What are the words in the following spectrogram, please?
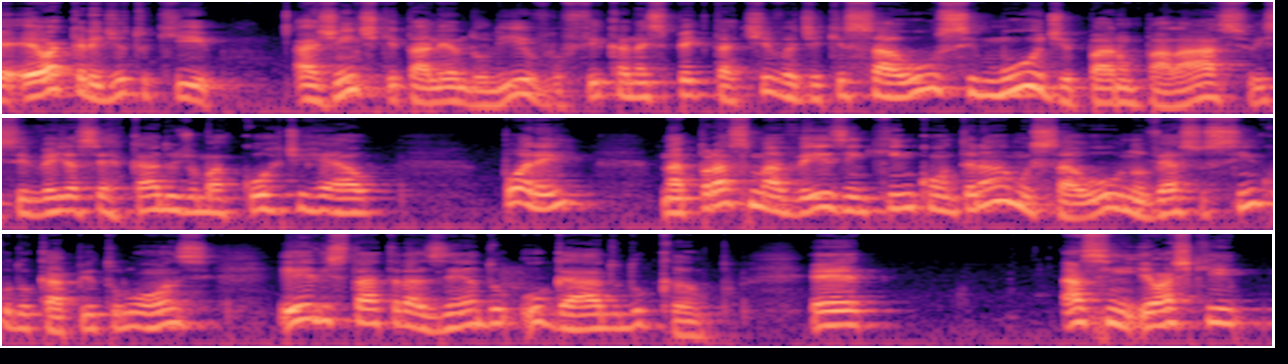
É, eu acredito que a gente que está lendo o livro fica na expectativa de que Saul se mude para um palácio e se veja cercado de uma corte real. Porém, na próxima vez em que encontramos Saul, no verso 5 do capítulo 11, ele está trazendo o gado do campo. É assim, eu acho que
